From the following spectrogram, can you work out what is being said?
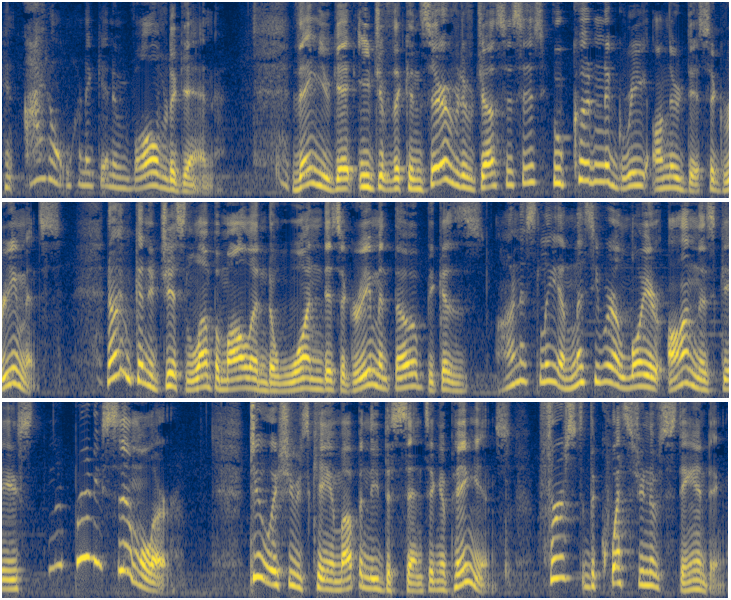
and I don't want to get involved again. Then you get each of the conservative justices who couldn't agree on their disagreements. Now I'm going to just lump them all into one disagreement though because honestly unless you were a lawyer on this case, they're pretty similar. Two issues came up in the dissenting opinions. First, the question of standing.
